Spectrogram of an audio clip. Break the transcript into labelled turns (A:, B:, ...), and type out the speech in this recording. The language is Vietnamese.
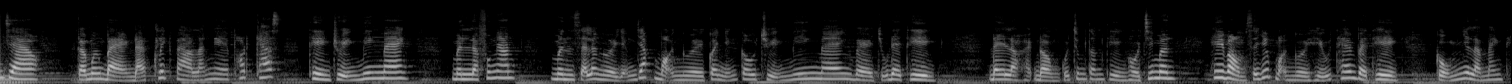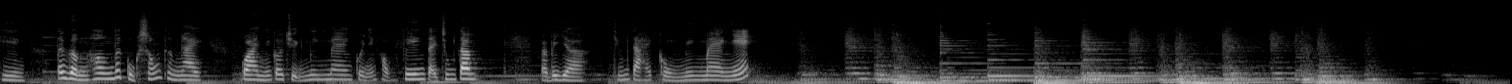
A: Xin chào, cảm ơn bạn đã click vào lắng nghe podcast Thiền truyện miên man. Mình là Phương Anh, mình sẽ là người dẫn dắt mọi người qua những câu chuyện miên man về chủ đề thiền. Đây là hoạt động của Trung tâm Thiền Hồ Chí Minh, hy vọng sẽ giúp mọi người hiểu thêm về thiền cũng như là mang thiền tới gần hơn với cuộc sống thường ngày qua những câu chuyện miên man của những học viên tại trung tâm. Và bây giờ chúng ta hãy cùng miên man nhé. thank you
